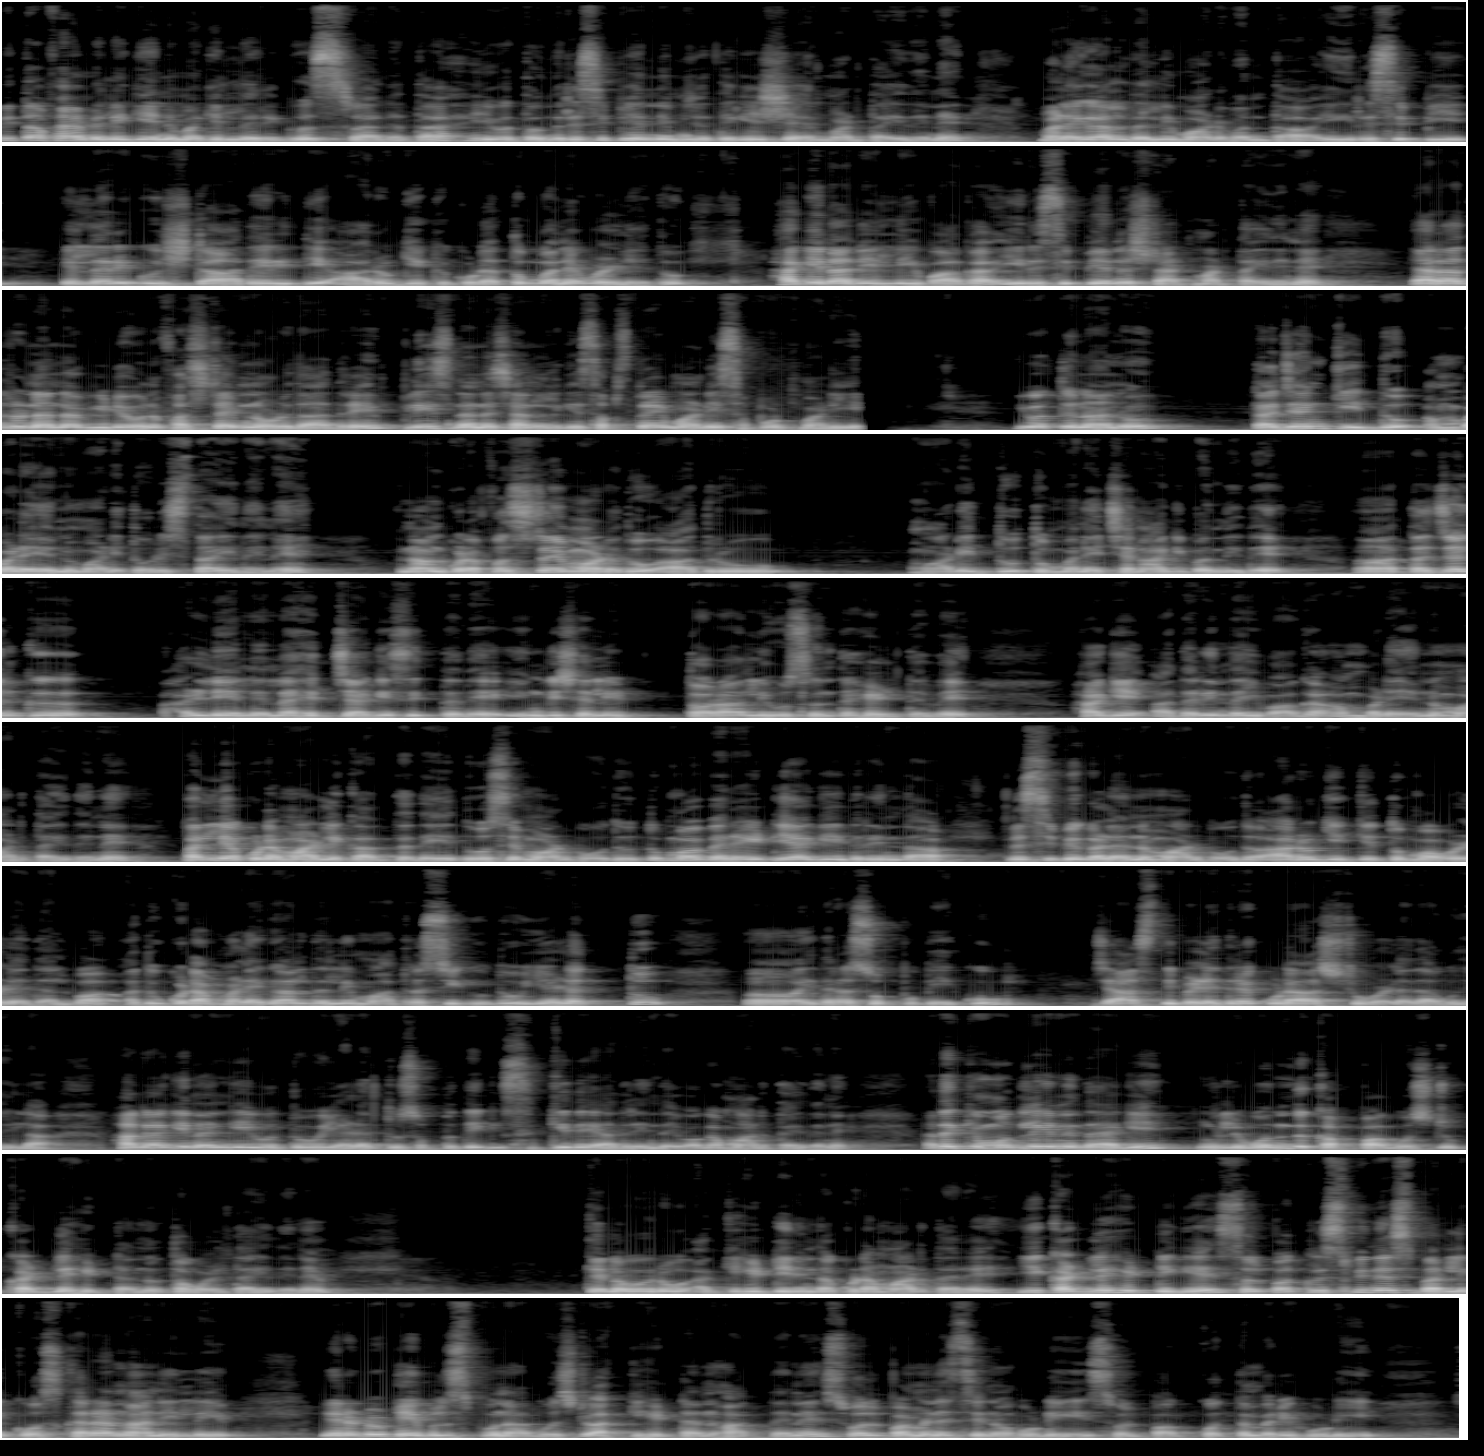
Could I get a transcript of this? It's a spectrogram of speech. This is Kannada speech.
ಮಿತಾ ಫ್ಯಾಮಿಲಿಗೆ ನಿಮಗೆಲ್ಲರಿಗೂ ಸ್ವಾಗತ. ಇವತ್ತೊಂದು ರೆಸಿಪಿಯನ್ನು ನಿಮ್ಮ ಜೊತೆಗೆ ಶೇರ್ ಮಾಡ್ತಾ ಇದ್ದೇನೆ. ಮಳೆಗಾಲದಲ್ಲಿ ಮಾಡುವಂಥ ಈ ರೆಸಿಪಿ ಎಲ್ಲರಿಗೂ ಇಷ್ಟ. ಅದೇ ರೀತಿ ಆರೋಗ್ಯಕ್ಕೆ ಕೂಡ ತುಂಬಾ ಒಳ್ಳೆಯದು. ಹಾಗೆ ನಾನು ಇಲ್ಲಿ ಇವಾಗ ಈ ರೆಸಿಪಿಯನ್ನು ಸ್ಟಾರ್ಟ್ ಮಾಡ್ತಾ ಇದ್ದೇನೆ. ಯಾರಾದರೂ ನನ್ನ ವಿಡಿಯೋವನ್ನು ಫಸ್ಟ್ ಟೈಮ್ ನೋಡೋದಾದರೆ ಪ್ಲೀಸ್ ನನ್ನ ಚಾನಲ್ಗೆ ಸಬ್ಸ್ಕ್ರೈಬ್ ಮಾಡಿ, ಸಪೋರ್ಟ್ ಮಾಡಿ. ಇವತ್ತು ನಾನು ತಜಂಕಿದ್ದು ಅಂಬಡೆಯನ್ನು ಮಾಡಿ ತೋರಿಸ್ತಾ ಇದ್ದೇನೆ. ನಾನು ಕೂಡ ಫಸ್ಟ್ ಟೈಮ್ ಮಾಡೋದು, ಆದರೂ ಮಾಡಿದ್ದು ತುಂಬಾ ಚೆನ್ನಾಗಿ ಬಂದಿದೆ. ತಜಂಕ್ ಹಳ್ಳಿಯಲ್ಲೆಲ್ಲ ಹೆಚ್ಚಾಗಿ ಸಿಗ್ತದೆ. ಇಂಗ್ಲೀಷಲ್ಲಿ ತೊರಾ ಲೀವ್ಸ್ ಅಂತ ಹೇಳ್ತೇವೆ. ಹಾಗೆ ಅದರಿಂದ ಇವಾಗ ಅಂಬಡೆಯನ್ನು ಮಾಡ್ತಾ ಇದ್ದೇನೆ. ಪಲ್ಯ ಕೂಡ ಮಾಡಲಿಕ್ಕಾಗ್ತದೆ, ದೋಸೆ ಮಾಡ್ಬೋದು, ತುಂಬ ವೆರೈಟಿಯಾಗಿ ಇದರಿಂದ ರೆಸಿಪಿಗಳನ್ನು ಮಾಡ್ಬೋದು. ಆರೋಗ್ಯಕ್ಕೆ ತುಂಬ ಒಳ್ಳೆಯದಲ್ವ ಅದು ಕೂಡ ಮಳೆಗಾಲದಲ್ಲಿ ಮಾತ್ರ ಸಿಗೋದು ಎಳತ್ತು ಇದರ ಸೊಪ್ಪು ಬೇಕು. ಜಾಸ್ತಿ ಬೆಳೆದರೆ ಕೂಡ ಅಷ್ಟು ಒಳ್ಳೆಯದಾಗೋದಿಲ್ಲ ಹಾಗಾಗಿ ನನಗೆ ಇವತ್ತು ಎಳತ್ತು ಸೊಪ್ಪು ತೆಗಿ, ಸಿಕ್ಕಿದೆ ಅದರಿಂದ ಇವಾಗ ಮಾಡ್ತಾ ಇದ್ದೇನೆ. ಅದಕ್ಕೆ ಮೊದಲನೇದಾಗಿ ಇಲ್ಲಿ ಒಂದು ಕಪ್ ಆಗುವಷ್ಟು ಕಡಲೆ ಹಿಟ್ಟನ್ನು ತಗೊಳ್ತಾ ಇದ್ದೇನೆ. ಕೆಲವರು ಅಕ್ಕಿ ಹಿಟ್ಟಿನಿಂದ ಕೂಡ ಮಾಡ್ತಾರೆ. ಈ ಕಡಲೆ ಹಿಟ್ಟಿಗೆ ಸ್ವಲ್ಪ ಕ್ರಿಸ್ಪಿನೆಸ್ ಬರಲಿಕ್ಕೋಸ್ಕರ ನಾನಿಲ್ಲಿ ಎರಡು ಟೇಬಲ್ ಸ್ಪೂನ್ ಆಗುವಷ್ಟು ಅಕ್ಕಿ ಹಿಟ್ಟನ್ನು ಹಾಕ್ತೇನೆ. ಸ್ವಲ್ಪ ಮೆಣಸಿನ ಹುಡಿ, ಸ್ವಲ್ಪ ಕೊತ್ತಂಬರಿ ಹುಡಿ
